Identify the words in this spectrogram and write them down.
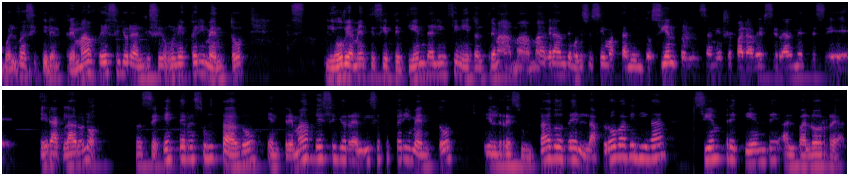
vuelvo a insistir, entre más veces yo realice un experimento, y obviamente si este tiende al infinito, entre más, más, más grande, por eso hicimos hasta 1200 lanzamientos para ver si realmente era claro o no entonces, este resultado, entre más veces yo realice este experimento, el resultado de la probabilidad siempre tiende al valor real.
